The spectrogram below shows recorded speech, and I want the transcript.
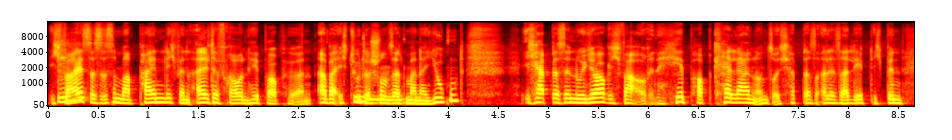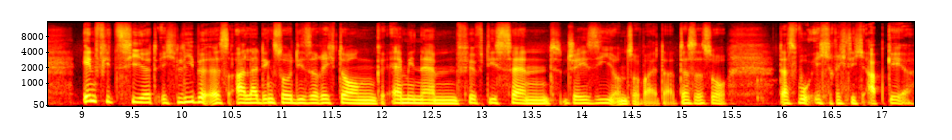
Ich mhm. weiß, das ist immer peinlich, wenn alte Frauen Hip-Hop hören. Aber ich tue das schon mhm. seit meiner Jugend. Ich habe das in New York, ich war auch in Hip-Hop-Kellern und so, ich habe das alles erlebt. Ich bin infiziert, ich liebe es allerdings so diese Richtung Eminem, 50 Cent, Jay-Z und so weiter. Das ist so das, wo ich richtig abgehe.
